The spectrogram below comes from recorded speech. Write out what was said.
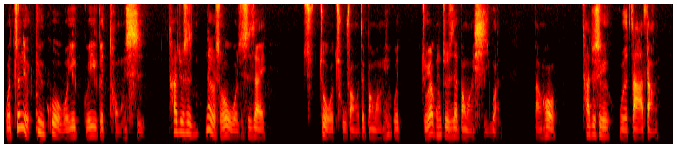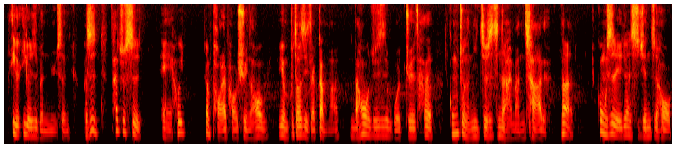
我真的有遇过我一我一个同事，他就是那个时候我就是在做我厨房，我在帮忙我。主要工作是在帮忙洗碗，然后她就是我的搭档，一个一个日本女生。可是她就是哎、会这样跑来跑去，然后有点不知道自己在干嘛。然后就是我觉得她的工作能力就是真的还蛮差的。那共事了一段时间之后，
